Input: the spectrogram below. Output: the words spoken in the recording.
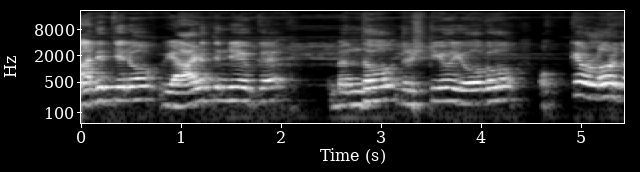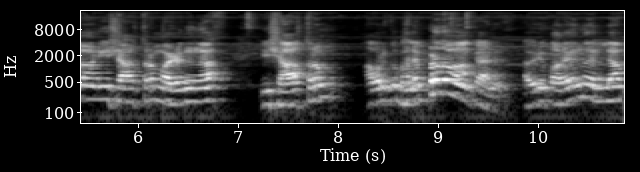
ആദിത്യനോ വ്യാഴത്തിന്റെയൊക്കെ ബന്ധമോ ദൃഷ്ടിയോ യോഗമോ ഒക്കെ ഉള്ളവർക്കാണ് ഈ ശാസ്ത്രം വഴങ്ങുക. ഈ ശാസ്ത്രം അവർക്ക് ഫലപ്രദമാക്കാൻ അവർ പറയുന്നതെല്ലാം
